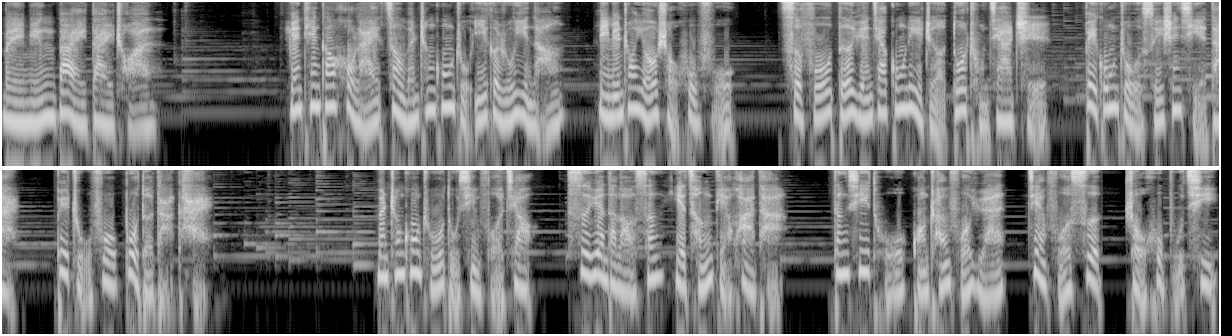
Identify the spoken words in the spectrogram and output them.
美名代代传。袁天罡后来赠文成公主一个如意囊，里面装有守护符，此符得袁家功力者多重加持。被公主随身携带，被嘱咐不得打开。文成公主笃信佛教，寺院的老僧也曾点化她，登西土广传佛缘，建佛寺，守护不弃。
